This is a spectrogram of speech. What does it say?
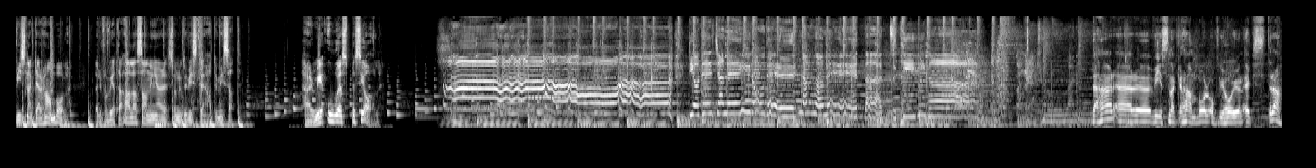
Vi snackar handboll, där du får veta alla sanningar som du inte visste att du missat. Här med OS special. Det här är eh, Vi snackar handboll och vi har ju en extra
